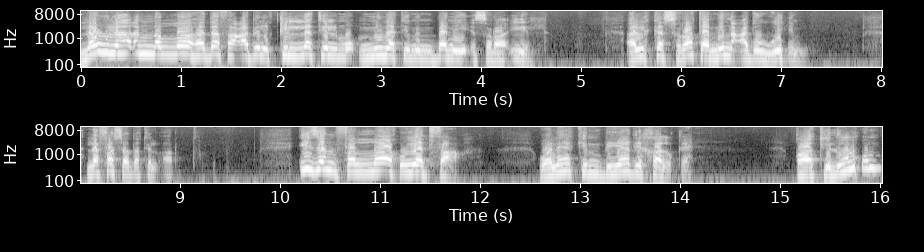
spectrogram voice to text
لولا أن الله دفع بالقلة المؤمنة من بني إسرائيل الكسرة من عدوهم لفسدت الأرض. إذا فالله يدفع ولكن بيد خلقه. قاتلوهم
